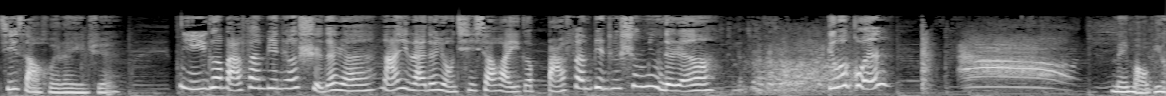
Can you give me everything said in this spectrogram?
鸡嫂回了一句：“你一个把饭变成屎的人，哪里来的勇气笑话一个把饭变成生命的人啊？给我滚！”啊，没毛病。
